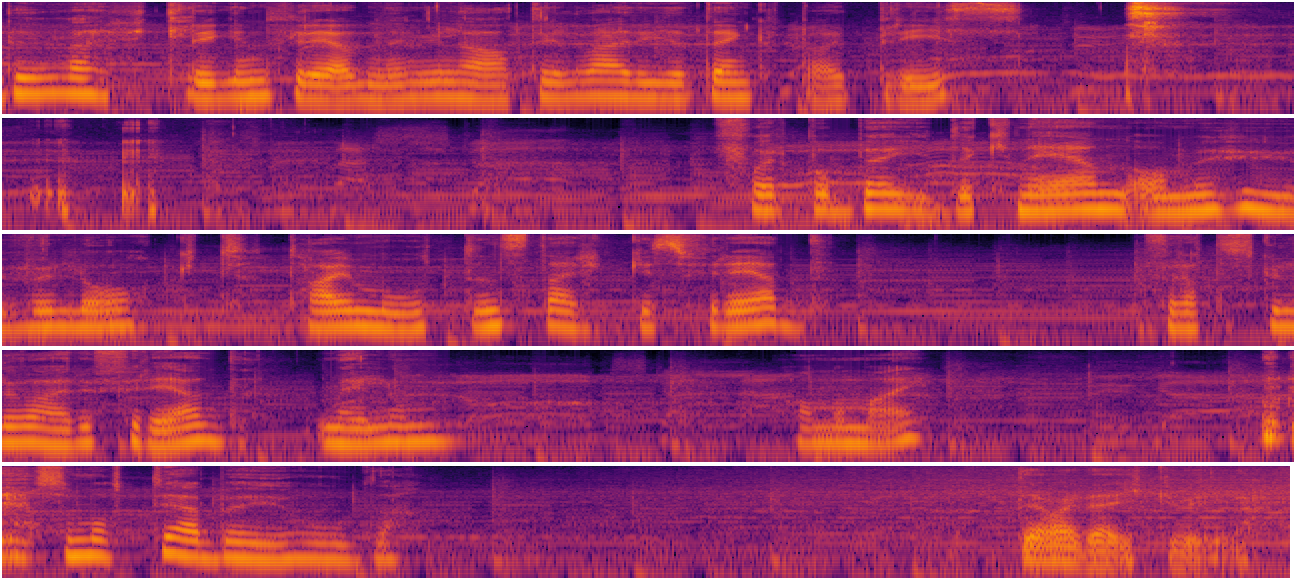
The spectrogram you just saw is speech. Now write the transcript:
det virkelig freden jeg vil ha til verje tenkbar pris? For på bøyde knen og med huet lågt ta imot den sterkes fred. For at det skulle være fred mellom han og meg, så måtte jeg bøye hodet. Det var det jeg ikke ville.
